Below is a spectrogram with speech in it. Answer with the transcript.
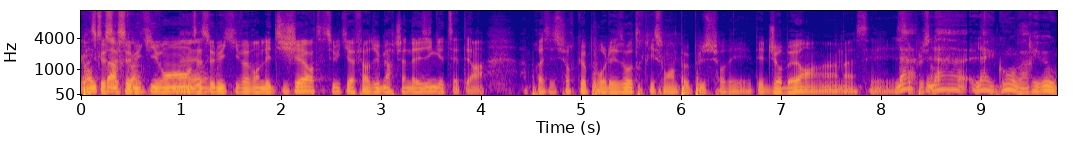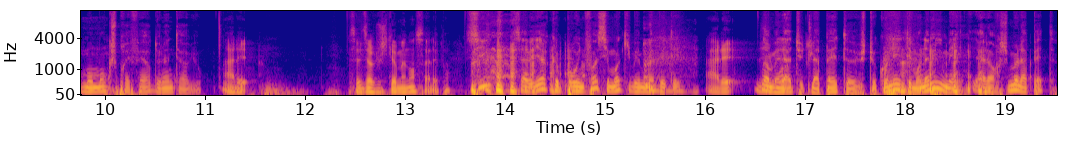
parce que c'est celui quoi. qui vend, c'est celui qui va vendre les t-shirts, c'est celui qui va faire du merchandising, etc. Après, c'est sûr que pour les autres qui sont un peu plus sur des, des jobbers, hein, bah, c'est plus simple. là, là, Hugo, on va arriver au moment que je préfère de l'interview. Allez. C'est-à-dire que jusqu'à maintenant, ça allait pas. Si, ça veut dire que pour une fois, c'est moi qui vais me la péter. Allez. Non, mais là, tu te la pètes, euh, je te connais, t'es mon ami, mais alors je me la pète.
